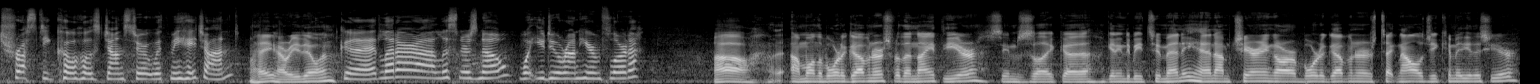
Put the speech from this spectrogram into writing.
trusty co-host John Stewart with me. Hey, John. Hey, how are you doing? Good. Let our uh, listeners know what you do around here in Florida. Oh, I'm on the board of governors for the ninth year. Seems like uh, getting to be too many, and I'm chairing our board of governors technology committee this year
